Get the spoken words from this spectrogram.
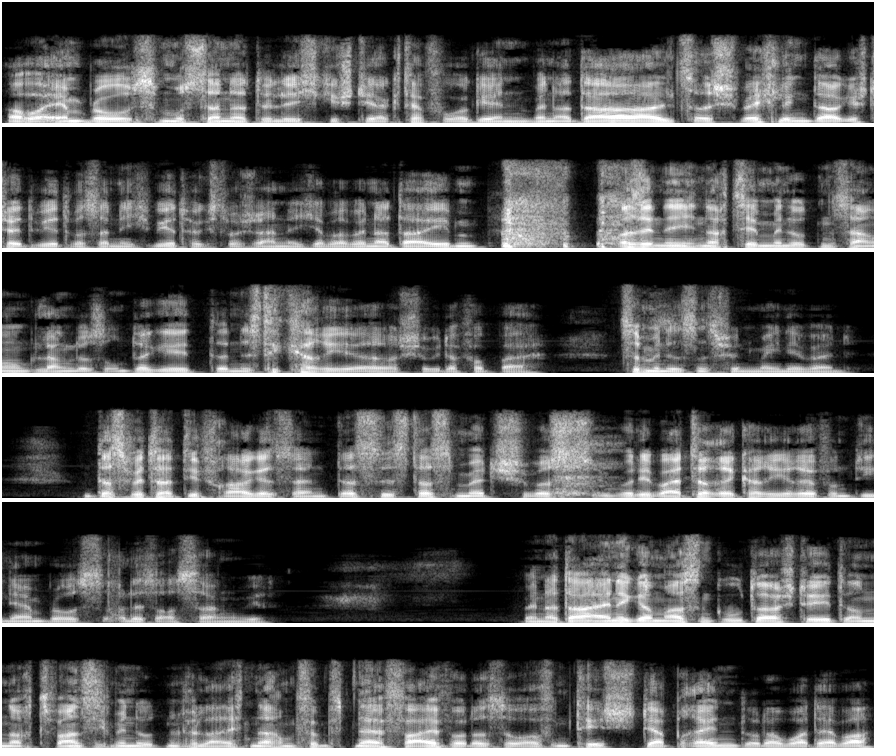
Aber Ambrose muss dann natürlich gestärkt hervorgehen. Wenn er da als, als Schwächling dargestellt wird, was er nicht wird höchstwahrscheinlich, aber wenn er da eben, weiß ich nicht, nach zehn Minuten sang und klanglos untergeht, dann ist die Karriere schon wieder vorbei. Zumindest für ein Main Event. Und das wird halt die Frage sein. Das ist das Match, was über die weitere Karriere von Dean Ambrose alles aussagen wird. Wenn er da einigermaßen gut dasteht und nach 20 Minuten vielleicht nach dem fünften F5 oder so auf dem Tisch, der brennt oder whatever,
